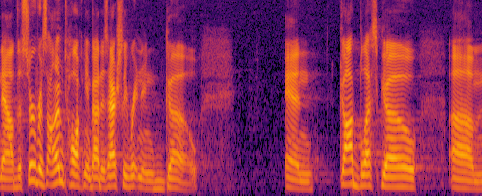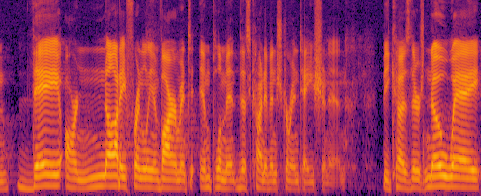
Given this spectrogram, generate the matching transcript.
Now, the service I'm talking about is actually written in Go. And God bless Go, um, they are not a friendly environment to implement this kind of instrumentation in because there's no way,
